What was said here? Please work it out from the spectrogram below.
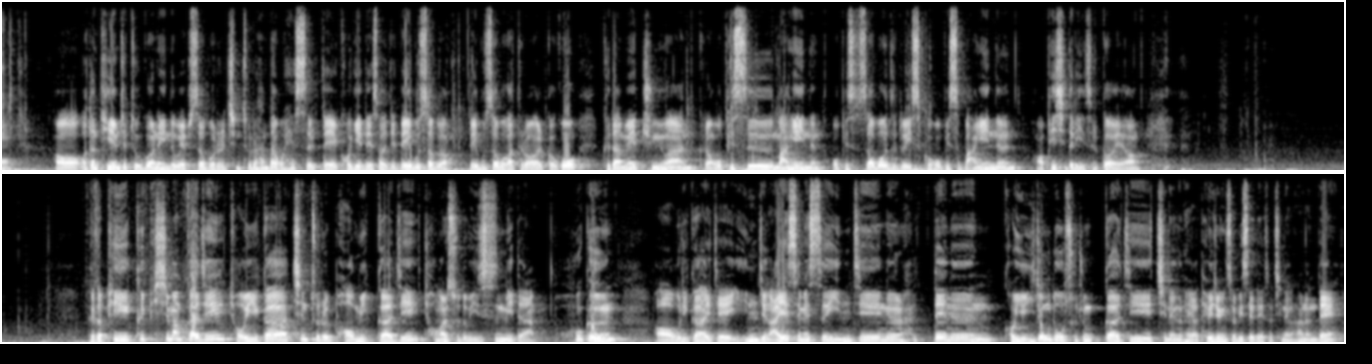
어, 떤 DMZ 구간에 있는 웹 서버를 침투를 한다고 했을 때 거기에 대해서 이제 내부 서버, 내부 서버가 들어갈 거고 그 다음에 중요한 그런 오피스 망에 있는 오피스 서버들도 있을 거고 오피스 망에 있는 어, PC들이 있을 거예요. 그래서 P, 그 PC망까지 저희가 침투를 범위까지 정할 수도 있습니다. 혹은 어, 우리가 이제 인증 ISMS 인증을 할 때는 거의 이 정도 수준까지 진행을 해요 대외적인 서비스에 대해서 진행을 하는데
